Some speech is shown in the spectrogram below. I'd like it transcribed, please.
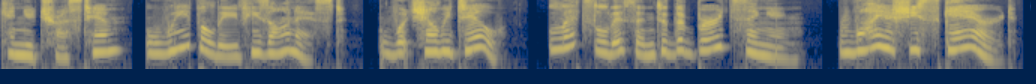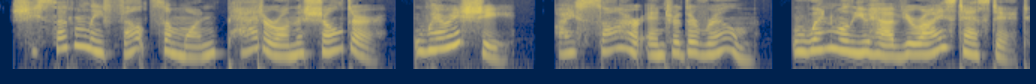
Can you trust him? We believe he's honest. What shall we do? Let's listen to the bird singing. Why is she scared? She suddenly felt someone pat her on the shoulder. Where is she? I saw her enter the room. When will you have your eyes tested?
